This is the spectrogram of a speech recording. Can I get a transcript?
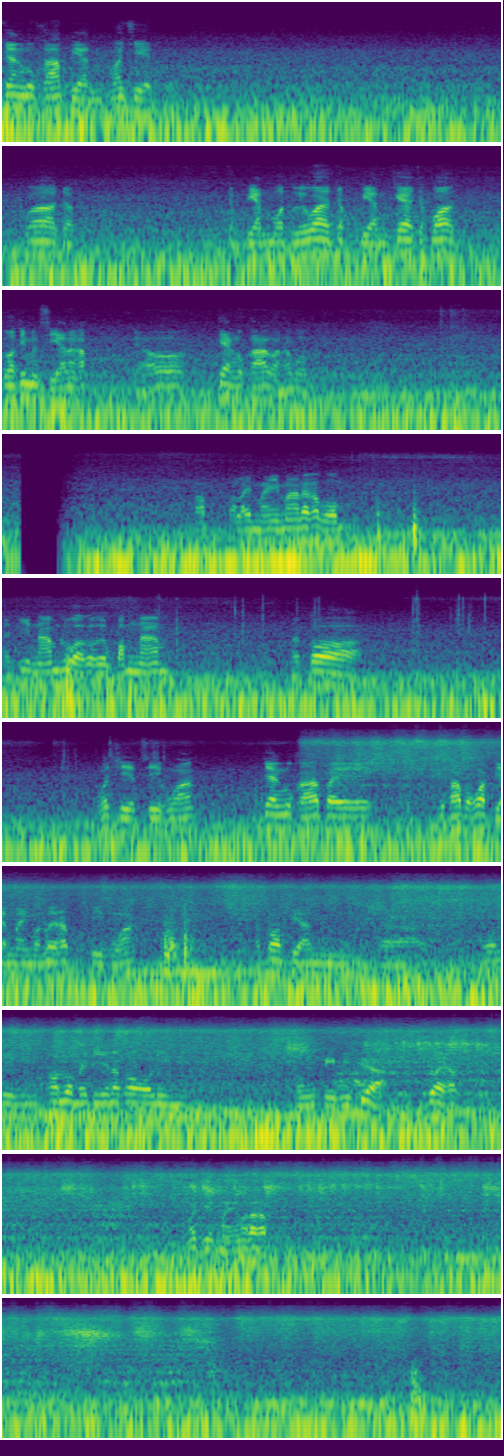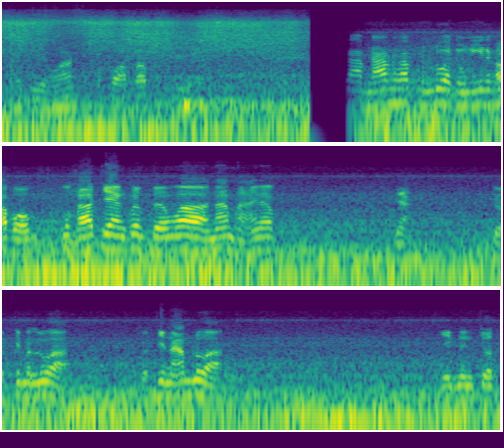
แจ้งลูกค้าเปลี่ยนหัวฉีดว่าจะ เปลี่ยนหมดหรือว่าจะเปลี่ยนแค่เฉพาะตัวที่มันเสียนะครับ เดี๋ยวแจ้งลูกค้าก่อนครับผมครับอะไรใหม่มาแล้วครับผมแต่ที่น้ำรั่วก็คือปั๊มน้ำแล้วก็ หัวฉีดสี่หัว แจ้งลูกค้าไปลูกค้าบอกว่าเปลี่ยนใหม่หมดเลยครับสี่หัว แล้วก็เปลี่ยนอ่อโอลิงท่อร่วมไปดีแล้วก็โอลิง ตรงปีผีเสื้อด้วยครับ มาเจ็ดใหม่มาแล้วครับไอทีหัวประกอบครับอาบน้ำนะครับ มันรั่วตรงนี้นะคครัรับบผมลูกค้าแจ้งเพิ่มเติมว่าน้ำหายนะครับ เนี่ยจุดที่มันรั่ว จุดที่น้ำรั่ว อีกหนึ่งจุด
